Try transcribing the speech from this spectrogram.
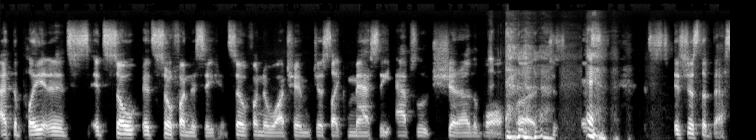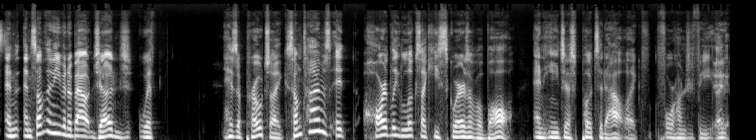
at the plate, and it's it's so it's so fun to see. It's so fun to watch him just like mass the absolute shit out of the ball. Uh, just it's, it's, it's just the best. and and something even about Judge with his approach, like sometimes it hardly looks like he squares up a ball and he just puts it out like 400 feet. Like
